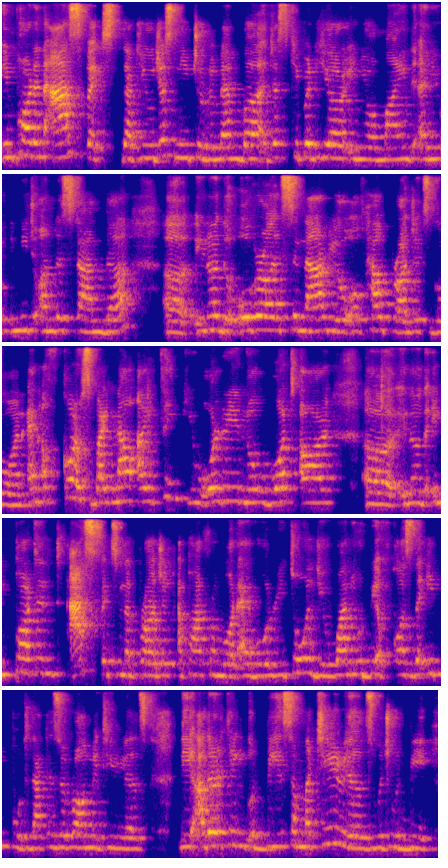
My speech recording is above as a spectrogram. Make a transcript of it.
important aspects that you just need to remember just keep it here in your mind and you need to understand the uh, you know the overall scenario of how projects go on. And of course by now i think you already know what are uh, you know the important aspects in a project apart from what i've already told you. One would be of course the input that is the raw materials. The other thing would be some materials which would be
